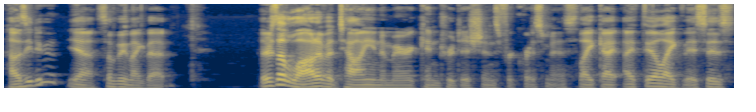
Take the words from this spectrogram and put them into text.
How's he doing? Yeah, something like that. There's a lot of Italian American traditions for Christmas. Like I, I feel like this is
